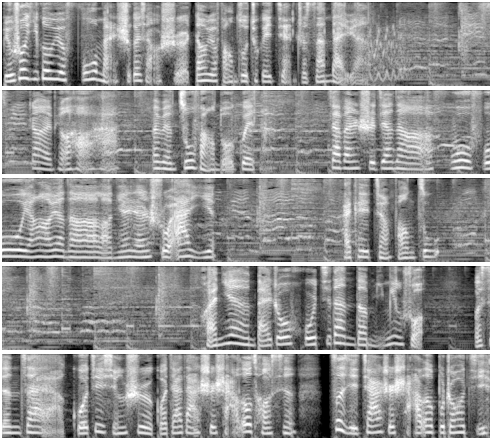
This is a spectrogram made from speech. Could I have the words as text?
比如说一个月服务满十个小时，当月房租就可以减至三百元。这样也挺好哈，外面租房多贵呢。下班时间的服务服务养老院的老年人叔阿姨，还可以减房租。怀念白粥糊鸡蛋的明明说：“我现在啊，国际形势、国家大事啥都操心，自己家是啥都不着急。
